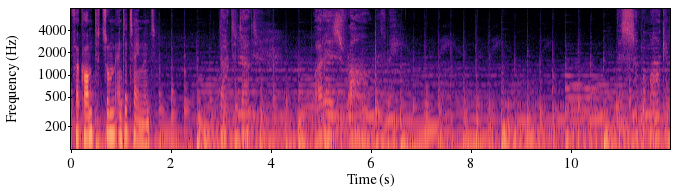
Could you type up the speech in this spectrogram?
verkommt zum Entertainment. Doctor, doctor, what is wrong with me? Supermarket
